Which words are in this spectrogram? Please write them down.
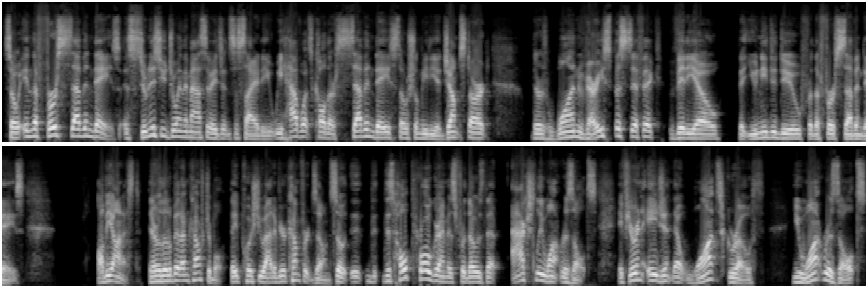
So in the first seven days, as soon as you join the Massive Agent Society, we have what's called our seven day social media jumpstart. There's one very specific video that you need to do for the first seven days. I'll be honest, they're a little bit uncomfortable. They push you out of your comfort zone. So th- this whole program is for those that actually want results. If you're an agent that wants growth, you want results,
